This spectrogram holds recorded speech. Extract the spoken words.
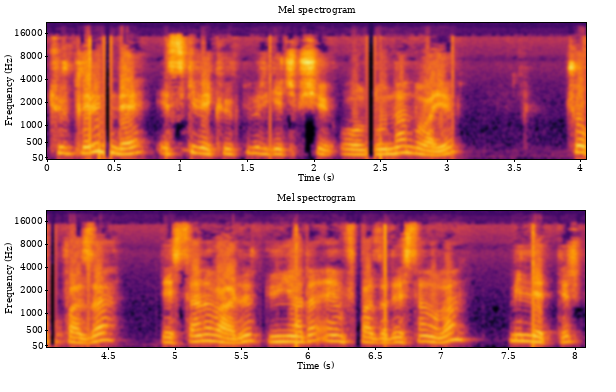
Türklerin de eski ve köklü bir geçmişi olduğundan dolayı çok fazla destanı vardır. Dünyada en fazla destan olan millettir.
